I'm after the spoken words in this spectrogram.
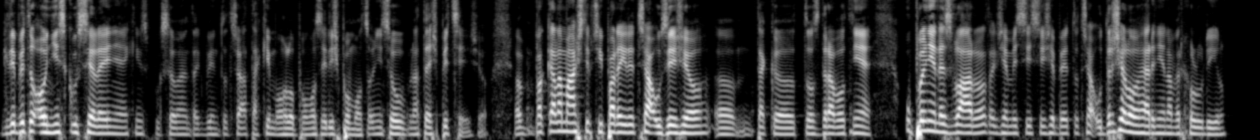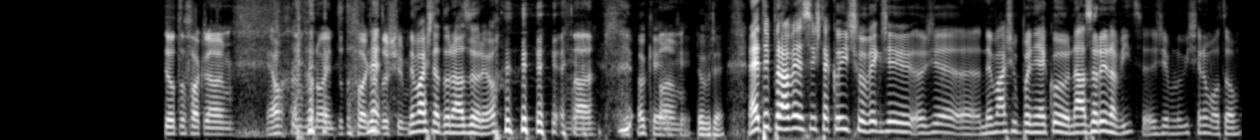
kdyby to oni zkusili nějakým způsobem, tak by jim to třeba taky mohlo pomoct, i když pomoct. Oni jsou na té špici, že jo. Pak ale máš ty případy, kdy třeba Uzi, že jo, eh, tak eh, to zdravotně úplně nezvládl, takže myslíš si, že by to třeba udrželo herně na vrcholu díl? Jo, to fakt nevím. Jo? no, to, to fakt ne, netuším. Nemáš na to názor, jo? ne. okay, okay, dobře. Ne, ty právě jsi takový člověk, že, že eh, nemáš úplně jako názory navíc, že mluvíš jenom o tom,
